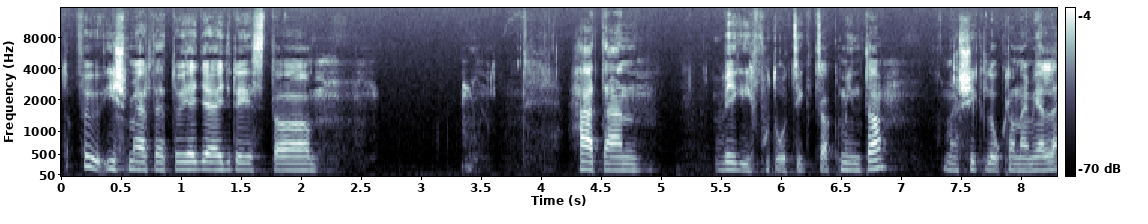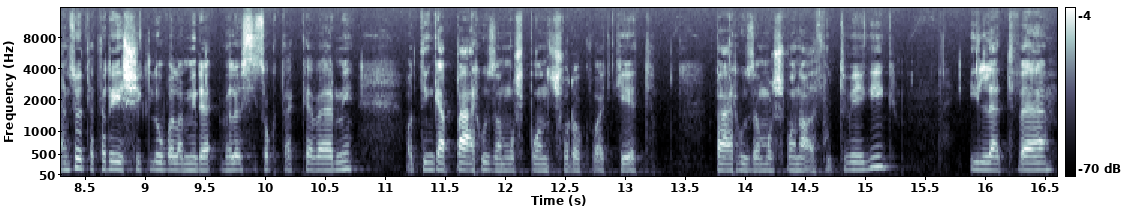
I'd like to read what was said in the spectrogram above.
A fő ismertetőjegye egyrészt a hátán végigfutó cikcak minta, mert siklókra nem jellemző, tehát a réssiklóval, amire vele össze szokták keverni, ott inkább párhuzamos pontsorok vagy két párhuzamos vonal fut végig, illetve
